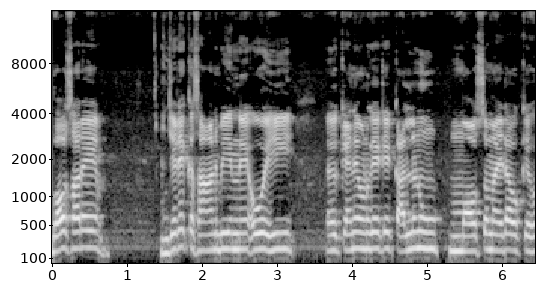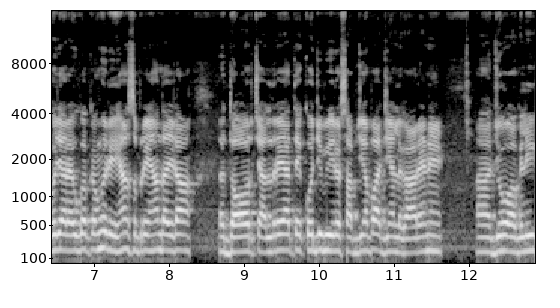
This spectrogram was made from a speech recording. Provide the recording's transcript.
ਬਹੁਤ ਸਾਰੇ ਜਿਹੜੇ ਕਿਸਾਨ ਵੀਰ ਨੇ ਉਹ ਇਹੀ ਕਹਿੰਦੇ ਹੋਣਗੇ ਕਿ ਕੱਲ੍ਹ ਨੂੰ ਮੌਸਮ ਹੈ ਜਿਹੜਾ ਉਹ ਕਿਹੋ ਜਿਹਾ ਰਹੇਗਾ, ਕਿਉਂਕਿ ਰੇਹਾਂ ਸਪਰੇਹਾਂ ਦਾ ਜਿਹੜਾ ਦੌਰ ਚੱਲ ਰਿਹਾ ਅਤੇ ਕੁਝ ਵੀਰ ਸਬਜ਼ੀਆਂ ਭਾਜੀਆਂ ਲਗਾ ਰਹੇ ਨੇ ਜੋ ਅਗਲੀ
